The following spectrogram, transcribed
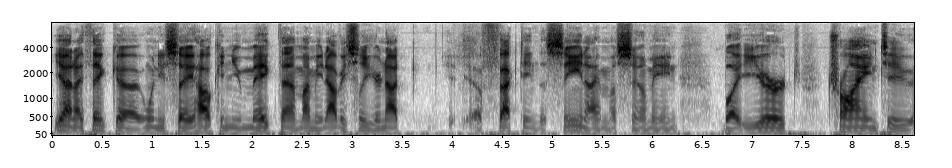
Yeah, and I think uh, when you say how can you make them, I mean obviously you're not affecting the scene. I'm assuming, but you're trying to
